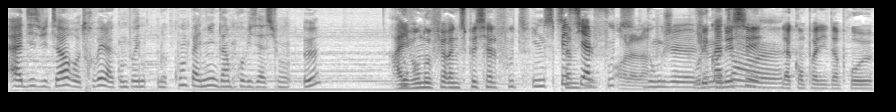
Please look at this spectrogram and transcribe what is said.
à 18h, retrouvez la, compa- la compagnie d'improvisation E, Ah, ils vont nous faire une spéciale foot une spéciale samedi foot. Oh là là. Donc je, Vous je les connaissez, euh, la compagnie d'impro E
